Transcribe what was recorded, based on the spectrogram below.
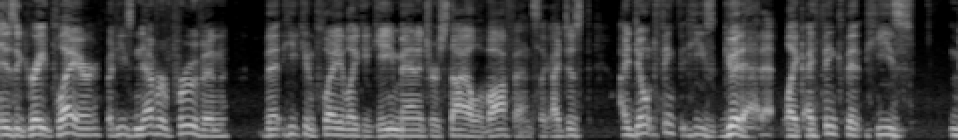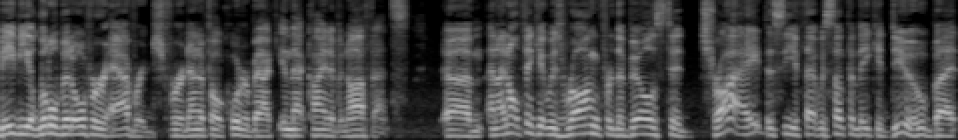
is a great player, but he's never proven that he can play like a game manager style of offense. Like I just I don't think that he's good at it. Like I think that he's maybe a little bit over average for an NFL quarterback in that kind of an offense. Um, and I don't think it was wrong for the Bills to try to see if that was something they could do, but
